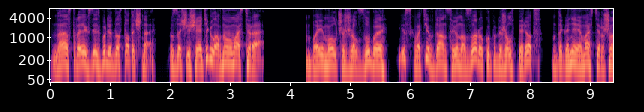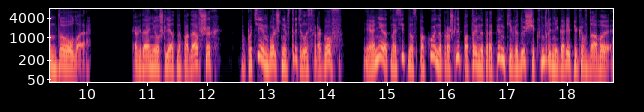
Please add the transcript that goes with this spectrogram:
«Нас троих здесь будет достаточно! Защищайте главного мастера!» Бэй молча сжал зубы и, схватив Дан Сайона за руку, побежал вперед, догоняя мастера Шандоула. Когда они ушли от нападавших, по пути им больше не встретилось врагов, и они относительно спокойно прошли по тайной тропинке, ведущей к внутренней горе Пиков Давы.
